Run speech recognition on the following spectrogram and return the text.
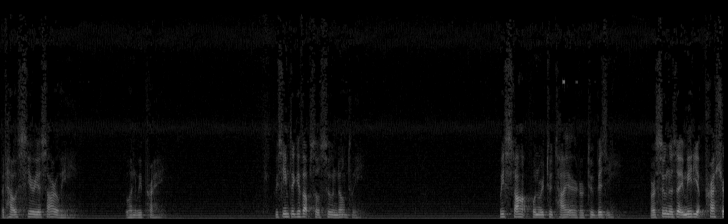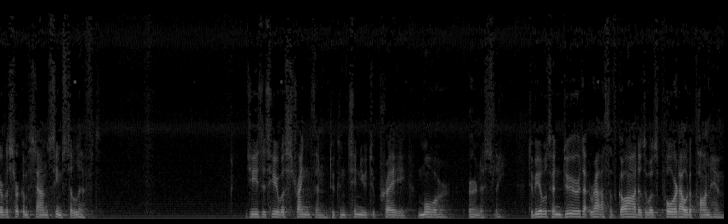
But how serious are we when we pray? We seem to give up so soon, don't we? We stop when we're too tired or too busy, or as soon as the immediate pressure of a circumstance seems to lift. Jesus here was strengthened to continue to pray more earnestly, to be able to endure that wrath of God as it was poured out upon him.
